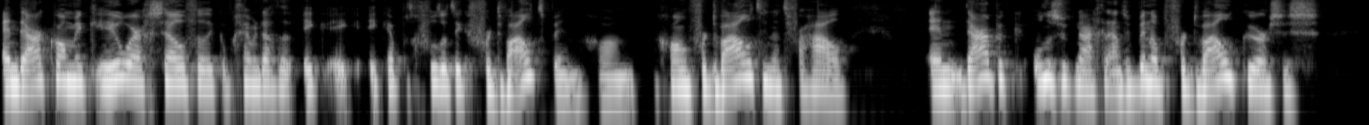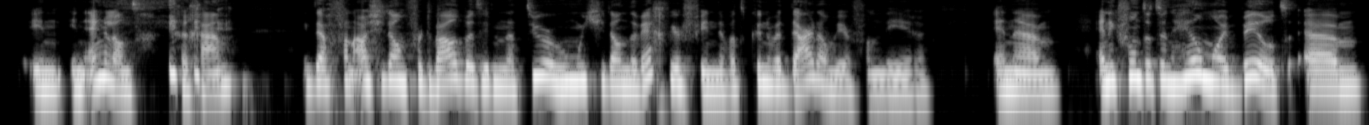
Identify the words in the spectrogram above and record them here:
en daar kwam ik heel erg zelf, dat ik op een gegeven moment dacht, dat ik, ik, ik heb het gevoel dat ik verdwaald ben. Gewoon, gewoon verdwaald in het verhaal. En daar heb ik onderzoek naar gedaan. Dus ik ben op verdwaalcursus in, in Engeland gegaan. ik dacht van als je dan verdwaald bent in de natuur, hoe moet je dan de weg weer vinden? Wat kunnen we daar dan weer van leren? En, um, en ik vond het een heel mooi beeld. Um,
